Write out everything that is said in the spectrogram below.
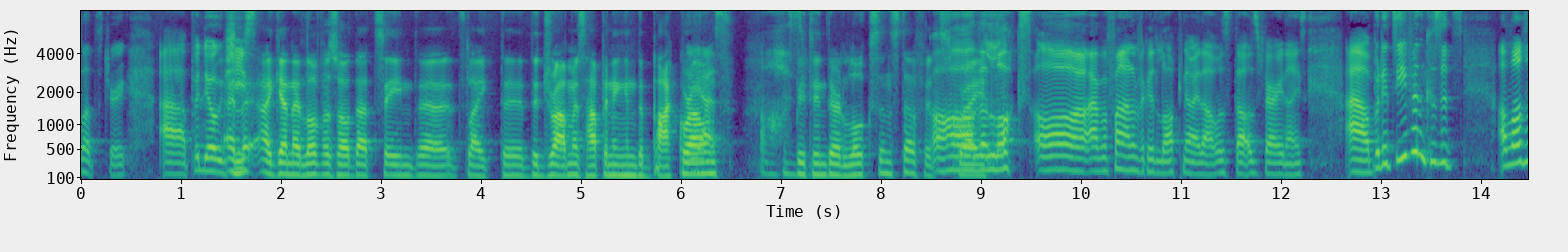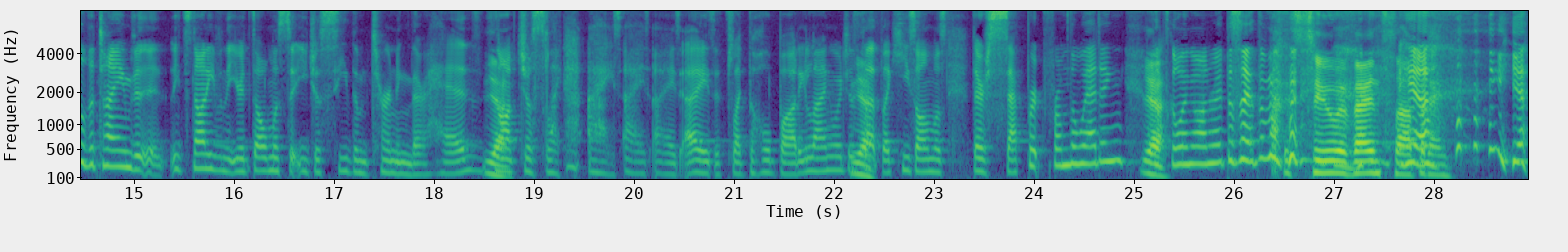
That's true. Uh, but no, and again, I love as well that scene. The it's like the the drama is happening in the background Yes. oh, between their looks and stuff. It's oh, great. the looks. Oh, I'm a fan of a good look now. That was that was very nice. Uh, but it's even because it's a lot of the time it, it's not even that you're. It's almost that you just see them turning their heads, Yeah. not just like eyes, eyes, eyes, eyes. It's like the whole body language is Yeah. that. Like he's almost they're separate from the wedding Yeah. that's going on right beside them. it's two events happening. yeah.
